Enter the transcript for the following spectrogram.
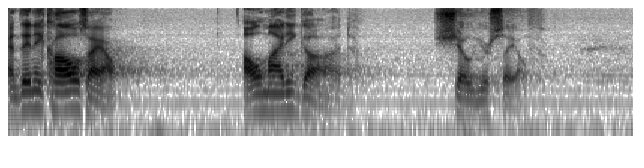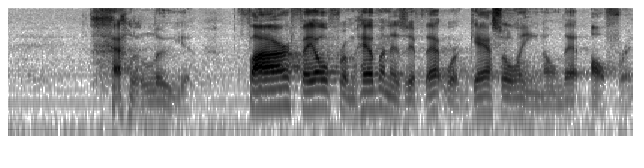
And then he calls out, Almighty God, show yourself. Hallelujah. Fire fell from heaven as if that were gasoline on that offering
